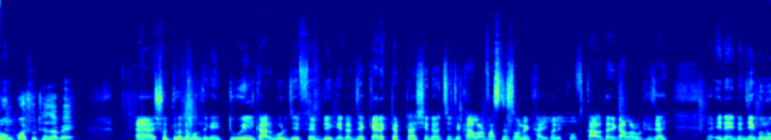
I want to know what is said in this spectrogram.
রং কষ উঠে যাবে? সত্যি কথা বলতে কি টুইল কার্গোর যে ফেব্রিক এটার যে ক্যারেক্টারটা সেটা হচ্ছে যে কালার ফাস্টনেস অনেক হাই মানে খুব তাড়াতাড়ি কালার উঠে যায়। এটা এটা যে কোনো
